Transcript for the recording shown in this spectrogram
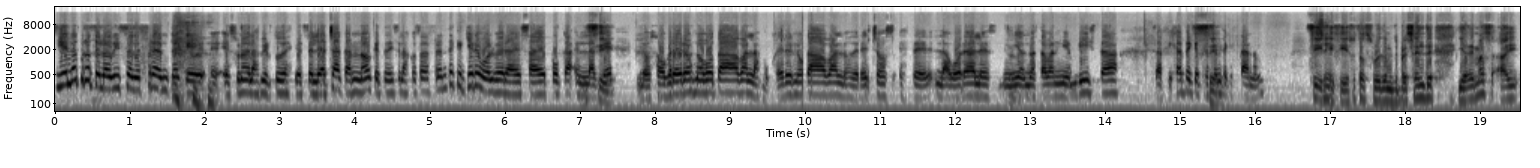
Y el otro te lo dice de frente, que eh, es una de las virtudes que se le achacan, ¿no? Que te dice las cosas de frente, que quiere volver a esa época en la que los obreros no votaban, las mujeres no votaban, los derechos este, laborales no estaban ni en vista. O sea, fíjate qué presente que está, ¿no? Sí, sí, sí, eso está absolutamente presente. Y además hay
